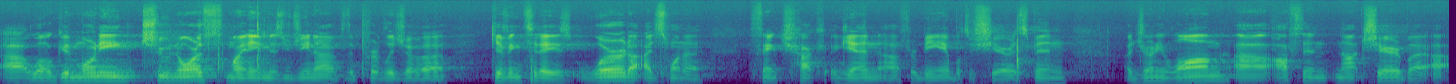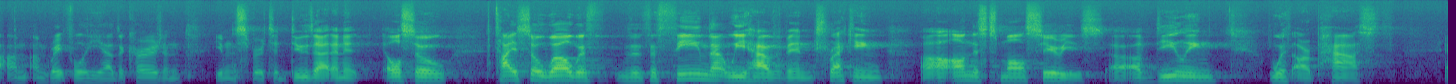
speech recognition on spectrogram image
Uh, well, good morning, True North. My name is Eugene. I have the privilege of uh, giving today's word. I just want to thank Chuck again uh, for being able to share. It's been a journey long, uh, often not shared, but I'm, I'm grateful he had the courage and even the spirit to do that. And it also ties so well with the, the theme that we have been trekking uh, on this small series uh, of dealing with our past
